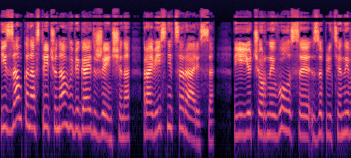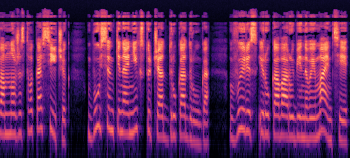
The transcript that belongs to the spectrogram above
Из замка навстречу нам выбегает женщина, ровесница Рариса. Ее черные волосы заплетены во множество косичек, бусинки на них стучат друг о друга. Вырез и рукава рубиновой мантии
